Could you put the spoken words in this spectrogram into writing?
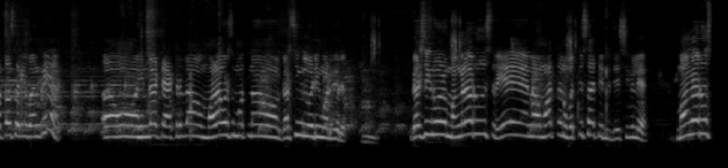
ಮತ್ತೊಂದು ಸರಿಗೆ ಬಂದ್ರಿ ಹಿಂದೆ ಟ್ರ್ಯಾಕ್ಟರ್ದ ಮಳೆ ವರ್ಷ ಮತ್ತೆ ನಾವು ಗರ್ಸಿಂಗ್ ಲೋಡಿಂಗ್ ಮಾಡಿದ್ವಿ ಗರ್ಸಿಂಗ್ ನೋಡಿ ಮಂಗಳವಾರ ದಿವಸ ರೀ ನಾವು ಮತ್ತೆ ಒತ್ತಿ ಸಾತೀನಿ ಜೆ ಸಿ ಬಿಲಿ ಮಂಗಳವಾರ ದಿವಸ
